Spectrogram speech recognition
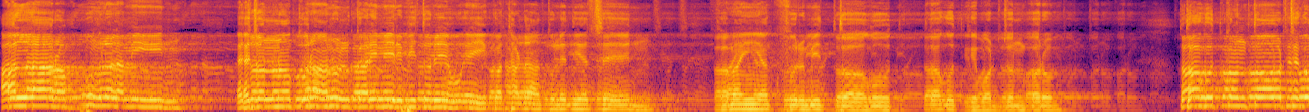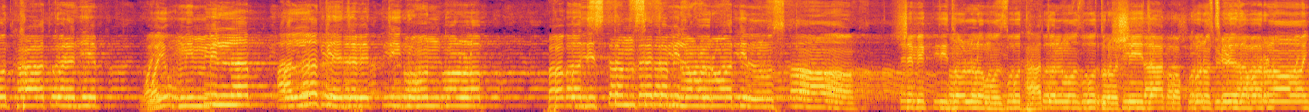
আল্লাহ রব্বুল আলামিন এজন্য কোরআনুল কারীমের ভিতরেও এই কথাটা তুলে দিয়েছেন। তাগুতকে বর্জন করো। তাগুত অন্তর থেকে উৎখাত করে দিয়ে আল্লাহকে যে ব্যক্তি গ্রহণ করল সে ব্যক্তি ধরল মজবুত হাতল মজবুত রশি যা কখনো ছেড়ে যাবার নয়।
